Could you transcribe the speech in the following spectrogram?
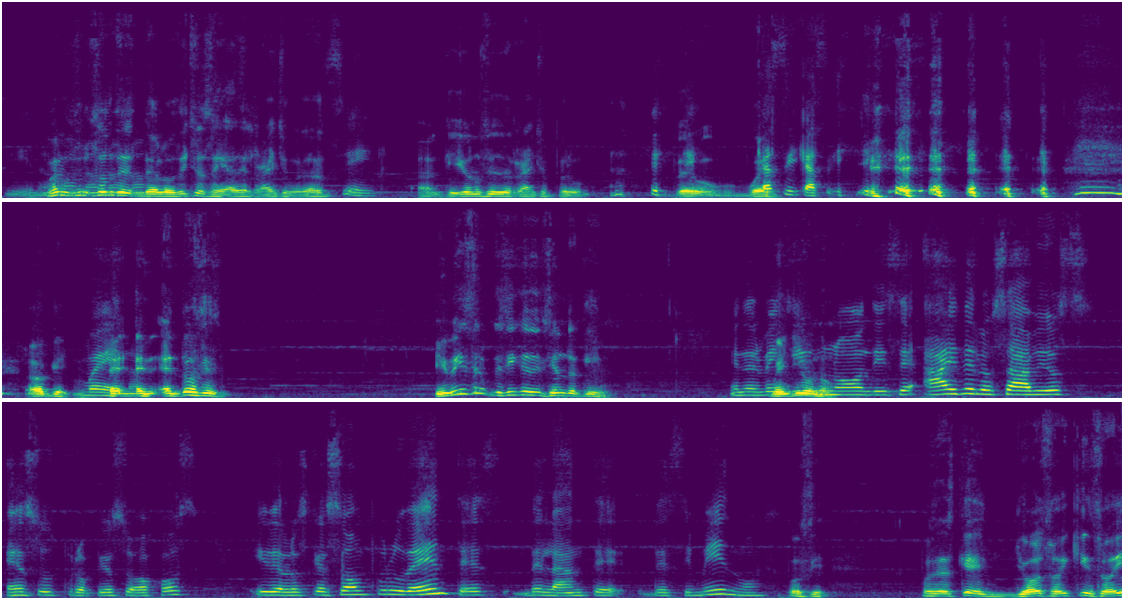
Sí, bueno, son de, los dichos allá del rancho, ¿verdad? Sí. Aunque yo no soy del rancho, pero, pero bueno. casi, casi. ok. Bueno. entonces, y viste lo que sigue diciendo aquí. En el 21, dice, hay de los sabios en sus propios ojos y de los que son prudentes delante de sí mismos. Pues sí, pues es que yo soy quien soy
